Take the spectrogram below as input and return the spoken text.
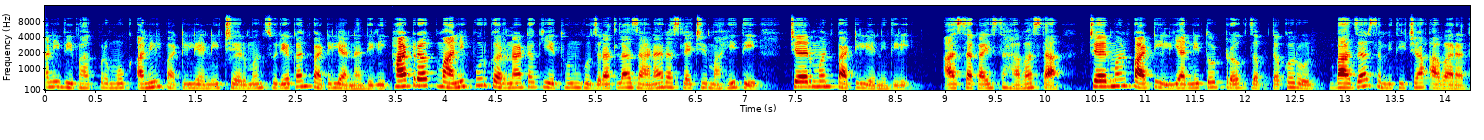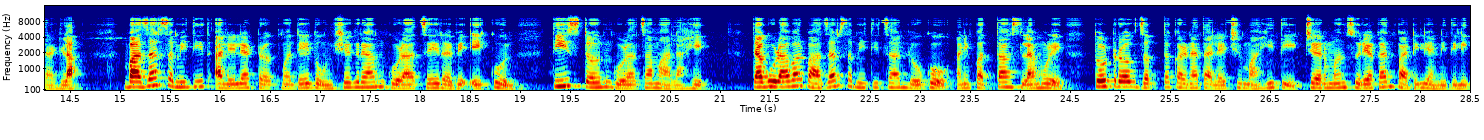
आणि विभाग प्रमुख अनिल पाटील यांनी चेअरमन सूर्यकांत पाटील यांना दिली. हा ट्रक माणिकपूर कर्नाटक येथून गुजरातला जाणार असल्याची माहिती चेअरमन पाटील यांनी दिली. आज सकाळी सहा वाजता चेअरमन पाटील यांनी तो ट्रक जप्त करून बाजार समितीच्या आवारात आणला. बाजार समितीत आलेल्या ट्रकमध्ये दोनशे ग्रॅम गुळाचे रवे एकूण तीस टन गुळाचा माल आहे. त्या गुळावर बाजार समितीचा लोगो आणि पत्ता असल्यामुळे तो ट्रक जप्त करण्यात आल्याची माहिती चेअरमन सूर्यकांत पाटील यांनी दिली.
